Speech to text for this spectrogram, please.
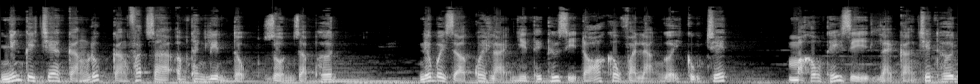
Những cây tre càng lúc càng phát ra âm thanh liên tục, dồn dập hơn. Nếu bây giờ quay lại nhìn thấy thứ gì đó không phải là người cũng chết mà không thấy gì lại càng chết hơn.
